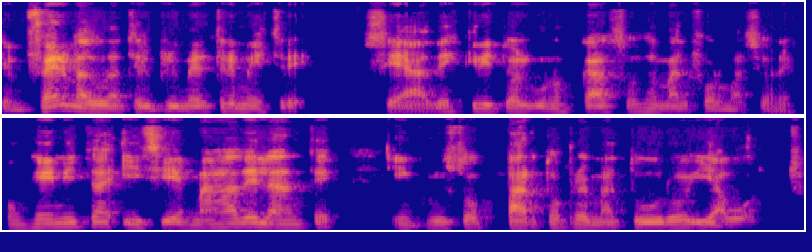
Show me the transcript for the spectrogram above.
enferma durante el primer trimestre, se ha descrito algunos casos de malformaciones congénitas y si es más adelante, incluso parto prematuro y aborto.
